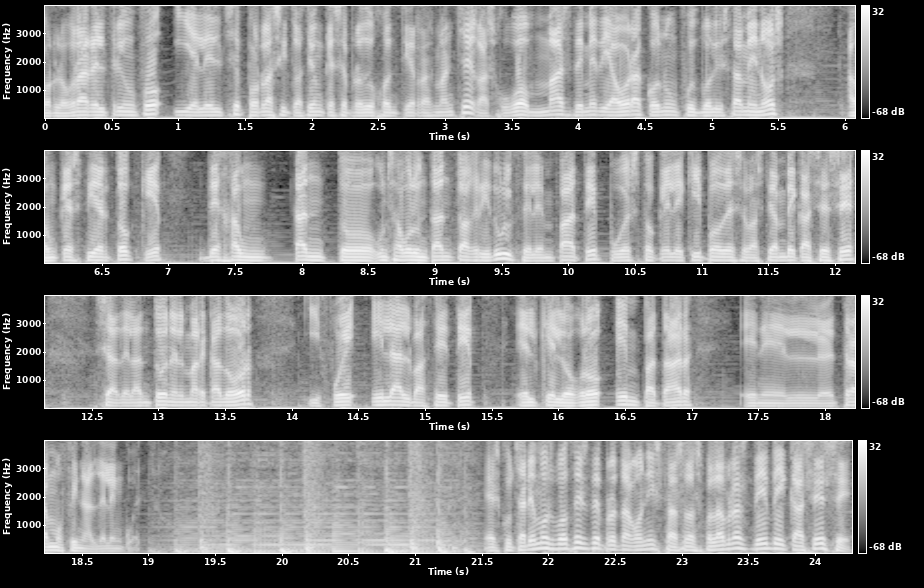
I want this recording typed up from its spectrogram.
por lograr el triunfo y el Elche por la situación que se produjo en tierras manchegas. Jugó más de media hora con un futbolista menos, aunque es cierto que deja un tanto un sabor un tanto agridulce el empate, puesto que el equipo de Sebastián Becasese se adelantó en el marcador y fue el Albacete el que logró empatar en el tramo final del encuentro. Escucharemos voces de protagonistas, las palabras de BKSS,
